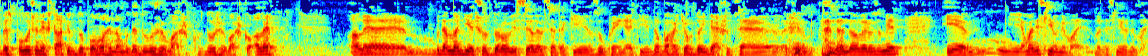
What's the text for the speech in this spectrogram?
без Сполучених Штатів допомоги нам буде дуже важко, дуже важко. Але але будемо надіятися, що здорові сили все-таки зупинять і до багатьох дойде, що це ну, ви розумієте. І, і мене слів немає. Мене слів немає.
